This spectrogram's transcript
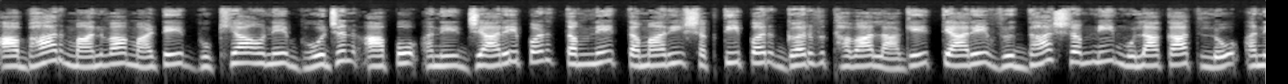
આભાર માનવા માટે ભૂખ્યાઓને ભોજન આપો અને જ્યારે પણ તમને તમારી શક્તિ પર ગર્વ થવા લાગે ત્યારે વૃદ્ધાશ્રમની મુલાકાત લો અને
